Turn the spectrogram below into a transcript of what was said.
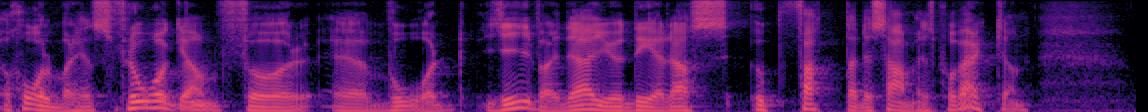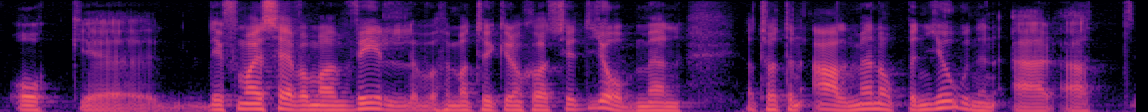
hållbarhetsfrågan för eh, vårdgivare, det är ju deras uppfattade samhällspåverkan. Och eh, det får man ju säga vad man vill, hur man tycker de sköter sitt jobb, men jag tror att den allmänna opinionen är att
